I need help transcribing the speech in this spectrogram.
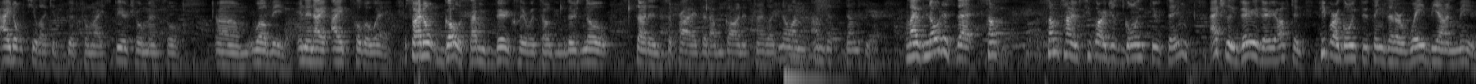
I don't feel like it's good for my spiritual mental um, well-being. And then I, I pull away. So i don't ghost. I'm very clear with telling people. There's no sudden surprise that i'm gone. It's kind of like no i'm, I'm just done here i've noticed that some sometimes people are just going through things. Actually very very often people are going through things that are way beyond me.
